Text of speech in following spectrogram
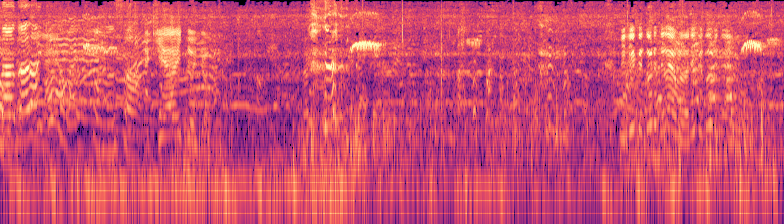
なだらけよこのさ気合入ってるないもんなリク取れてないもん書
